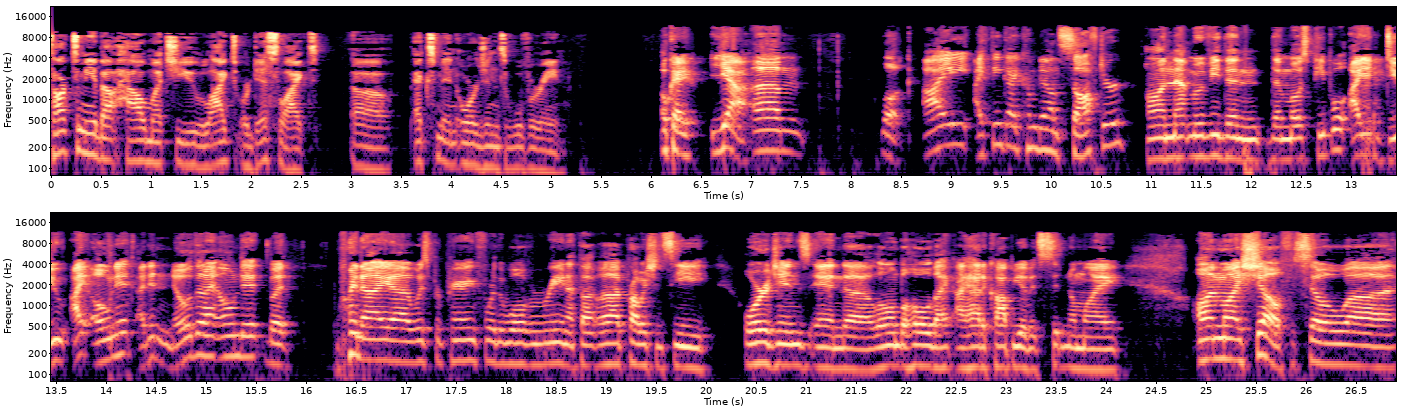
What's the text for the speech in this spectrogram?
talk to me about how much you liked or disliked uh, X Men Origins Wolverine. Okay, yeah. Um, look, I I think I come down softer on that movie than than most people. I do. I own it. I didn't know that I owned it, but when I uh, was preparing for the Wolverine, I thought, well, I probably should see Origins, and uh, lo and behold, I, I had a copy of it sitting on my on my shelf. So uh,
